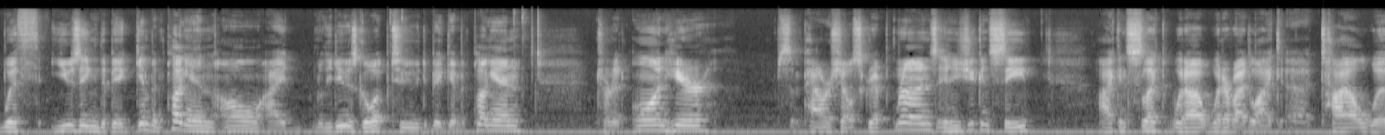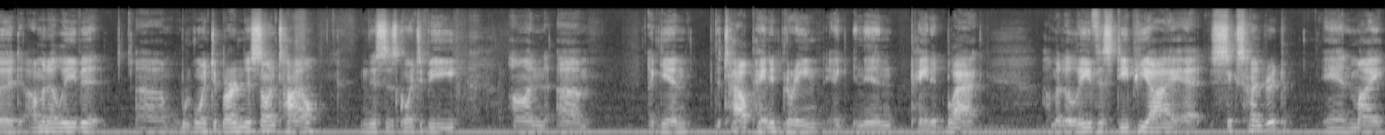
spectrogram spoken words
with using the Big Gimpin plugin, all I really do is go up to the Big Gimpin plugin, turn it on here, some PowerShell script runs, and as you can see, I can select what I, whatever I'd like. Uh, tile, wood, I'm going to leave it. Um, we're going to burn this on tile, and this is going to be on, um, again, the tile painted green and then painted black. I'm going to leave this DPI at 600 and my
